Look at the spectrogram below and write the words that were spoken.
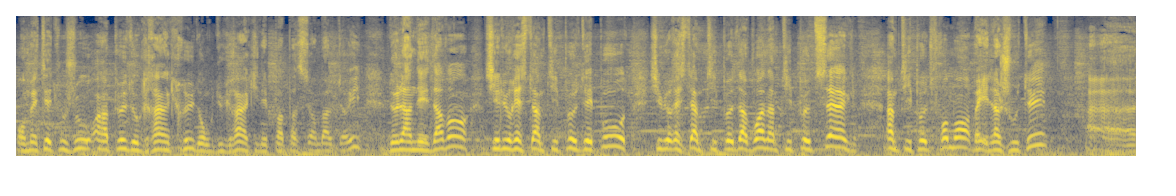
On mettait toujours un peu de grain cru, donc du grain qui n'est pas passé en malterie, de l'année d'avant. S'il lui restait un petit peu d'épeautre, s'il lui restait un petit peu d'avoine, un petit peu de seigle, un petit peu de froment, ben, il ajoutait euh,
